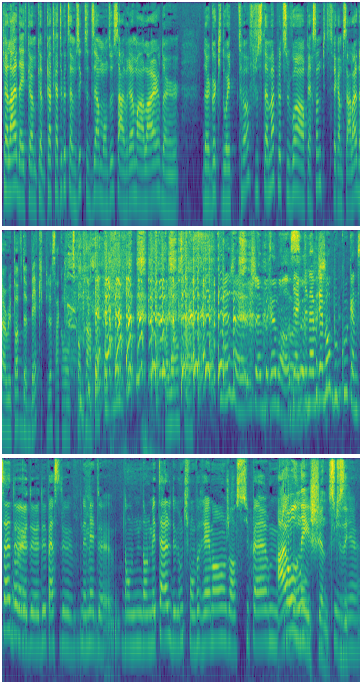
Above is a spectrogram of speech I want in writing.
qui a l'air d'être comme, comme quand, quand tu écoutes sa musique, tu te dis, ah mon dieu, ça a vraiment l'air d'un, d'un gars qui doit être tough, justement, puis là, tu le vois en personne, puis tu te fais comme ça a l'air d'un rip-off de Beck, puis là, ça, tu comprends pas. voyons, ça. J'aime vraiment Il y, a- ça. il y en a vraiment beaucoup comme ça de Ouais. de de, de, de, mettre de- dans dans le métal de gens qui font vraiment genre super Owl Nation, excusez. euh,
